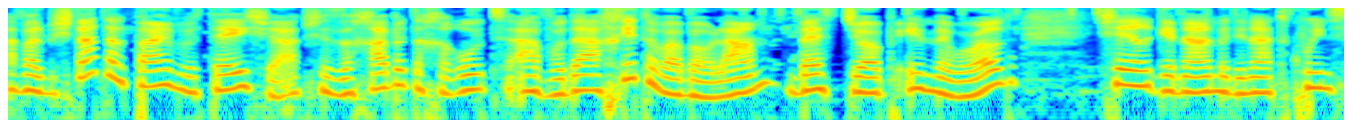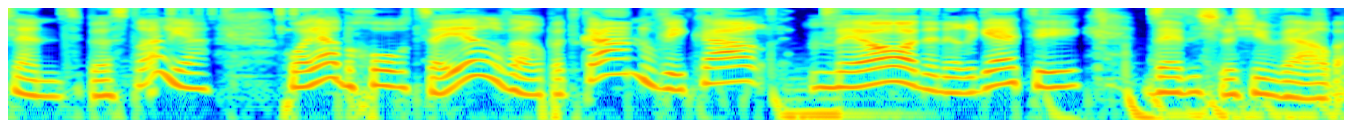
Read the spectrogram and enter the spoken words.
אבל בשנת 2009, כשזכה בתחרות העבודה הכי טובה בעולם, Best Job in the World, שארגנה על מדינת קווינסלנד באוסטרליה, הוא היה בחור צעיר והרפתקן, ובעיקר מאוד אנרגטי, בן 34.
